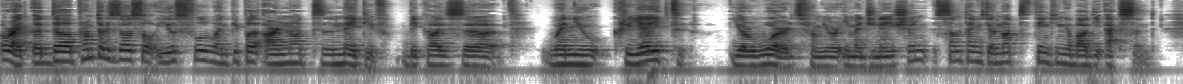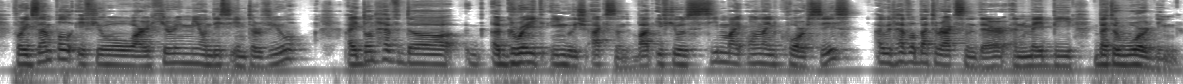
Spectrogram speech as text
All right. Uh, the prompter is also useful when people are not native because uh, when you create your words from your imagination, sometimes you're not thinking about the accent. For example, if you are hearing me on this interview, I don't have the a great English accent, but if you'll see my online courses, I will have a better accent there and maybe better wording.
